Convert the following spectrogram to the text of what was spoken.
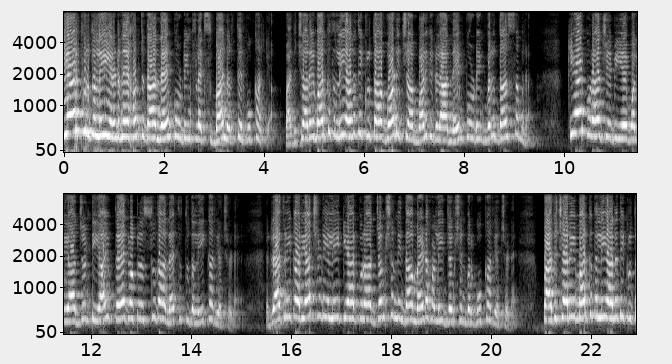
ಕೆಆರ್ಪುರದಲ್ಲಿ ಎರಡನೇ ಹಂತದ ನೇಮ್ ಬೋರ್ಡಿಂಗ್ ಫ್ಲೆಕ್ಸ್ ಬ್ಯಾನರ್ ತೆರವು ಕಾರ್ಯ. ಪಾದಚಾರಿ ಮಾರ್ಗದಲ್ಲಿ ಅನಧಿಕೃತ ವಾಣಿಜ್ಯ ಬಾಳಿಕೆಗಳ ನೇಮ್ ಬೋರ್ಡಿಂಗ್ ವಿರುದ್ಧ ಸಮರ. ಕೆಆರ್ಪುರ ಜೆಬಿಎ ವಲಯ ಜಂಟಿ ಆಯುಕ್ತೆ ಡಾಕ್ಟರ್ ಸುಧಾ ನೇತೃತ್ವದಲ್ಲಿ ಕಾರ್ಯಾಚರಣೆ. ರಾತ್ರಿ ಕಾರ್ಯಾಚರಣೆಯಲ್ಲಿ ಕೆಆರ್ಪುರ ಜಂಕ್ಷನ್ನಿಂದ ಮೇಡಹಳ್ಳಿ ಜಂಕ್ಷನ್ವರೆಗೂ ಕಾರ್ಯಾಚರಣೆ. ಪಾದಚಾರಿ ಮಾರ್ಗದಲ್ಲಿ ಅನಧಿಕೃತ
